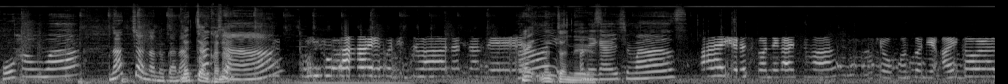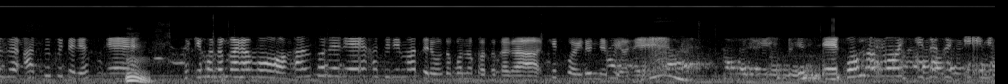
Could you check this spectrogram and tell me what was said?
後半はなっちゃんなのかな？なっちゃんかな？はい、こんにちは、なっちゃんです。はいなっちゃんです。お願いします。はい、よろしくお願いします。今日本当に相変わらず暑くてですね、うん先ほどからもう半袖で走り回ってる男の子とかが結構いるんですよね。えー後半も引き続き水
